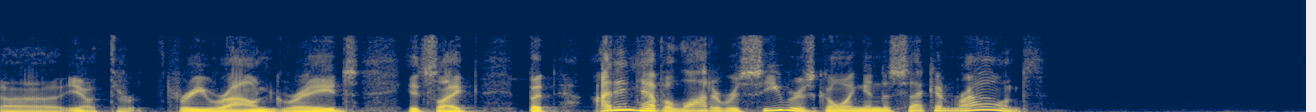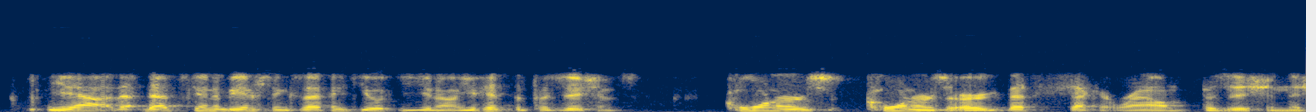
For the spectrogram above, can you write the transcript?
uh, you know, th- three round grades. It's like, but I didn't have a lot of receivers going in the second round. Yeah, that, that's going to be interesting because I think you you know you hit the positions. Corners corners are that's second round position this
